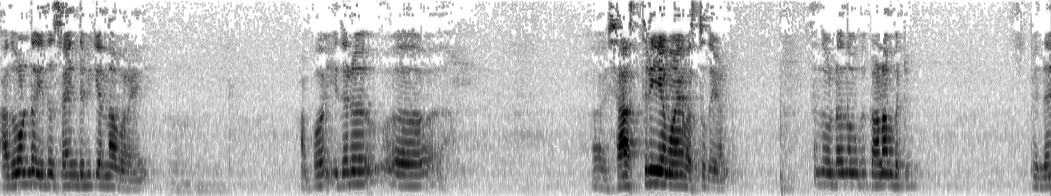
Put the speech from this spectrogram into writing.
അതുകൊണ്ട് ഇത് സയന്റിഫിക് എന്നാ പറയുന്നത്. അപ്പോൾ ഇതൊരു ശാസ്ത്രീയമായ വസ്തുതയാണ്. എന്തുകൊണ്ട് നമുക്ക് കാണാൻ പറ്റും? പിന്നെ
